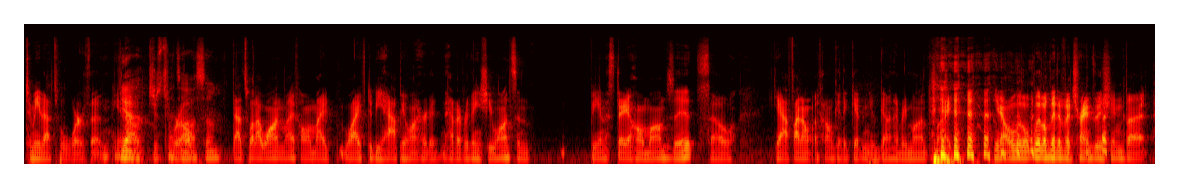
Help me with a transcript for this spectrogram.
to me that's worth it you Yeah, know just That's real awesome. that's what I want in life. I want my wife to be happy. I want her to have everything she wants, and being a stay-at-home mom's it. So, yeah, if I don't if I don't get to get a new gun every month, like you know, a little little bit of a transition, but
